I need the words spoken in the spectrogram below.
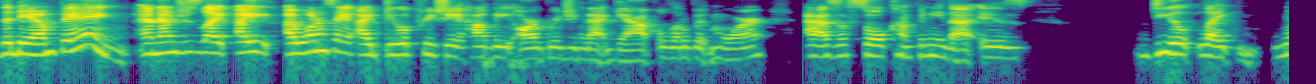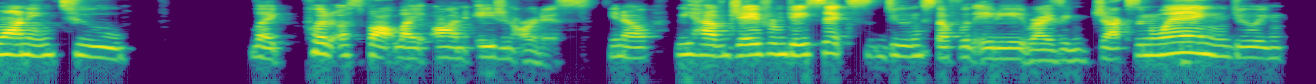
the damn thing. And I'm just like, I I want to say I do appreciate how they are bridging that gap a little bit more as a sole company that is deal like wanting to like put a spotlight on Asian artists. You know, we have Jay from Day Six doing stuff with 88 Rising, Jackson Wang doing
